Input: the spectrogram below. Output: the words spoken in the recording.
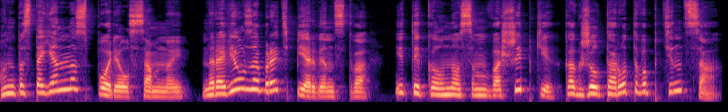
Он постоянно спорил со мной, норовил забрать первенство и тыкал носом в ошибки, как желторотого птенца.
